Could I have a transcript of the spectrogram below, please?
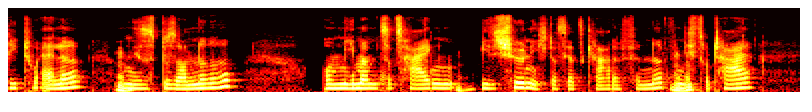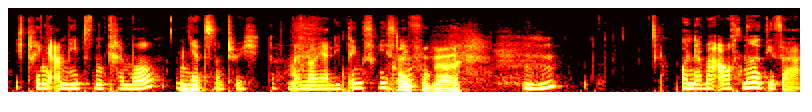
Rituelle, um dieses Besondere, um jemandem zu zeigen, wie schön ich das jetzt gerade finde. Finde ich total. Ich trinke am liebsten Cremant. Und jetzt natürlich mein neuer Lieblingsriesling. Kung Fu Girl. Und aber auch, ne, dieser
